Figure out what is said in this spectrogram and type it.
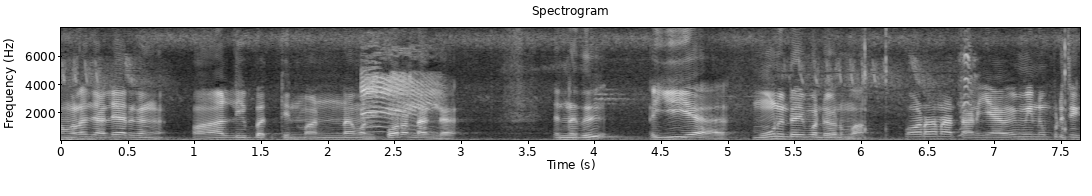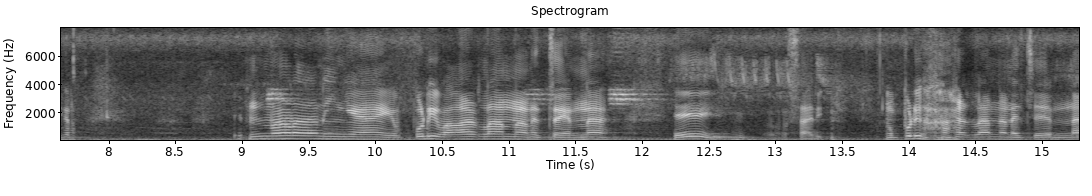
அவங்களாம் ஜாலியாக இருக்காங்க. வாலிபத்தின் மன்னவன் போகிறேன்டாங்க என்னது? ஐயா மூணு டைமண்ட் வேணுமா? போடா நான் தனியாகவே மீன் பிடிச்சிக்கிறேன். என்னடா நீங்கள் எப்படி வாழலாம்னு நினச்ச என்ன? ஏய் சாரி. அப்படி வாழலான்னு நினச்ச என்ன?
